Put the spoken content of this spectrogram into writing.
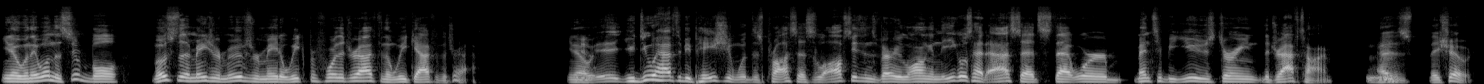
you know when they won the Super Bowl, most of the major moves were made a week before the draft and the week after the draft. You know, yeah. it, you do have to be patient with this process. The offseason is very long, and the Eagles had assets that were meant to be used during the draft time, mm-hmm. as they showed.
